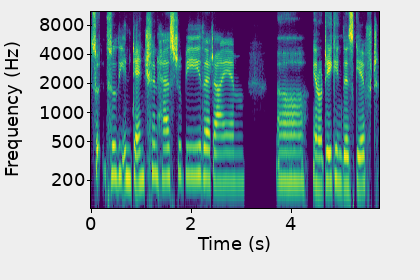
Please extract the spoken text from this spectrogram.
so so the intention has to be that I am, uh, you know, taking this gift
